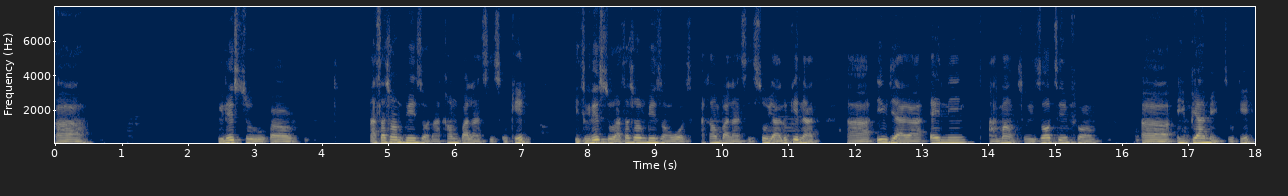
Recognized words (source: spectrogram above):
uh, relates to um, assertion based on account balances. Okay, it relates to assertion based on what account balances. So we are looking at uh, if there are any amounts resulting from uh, impairment, okay?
